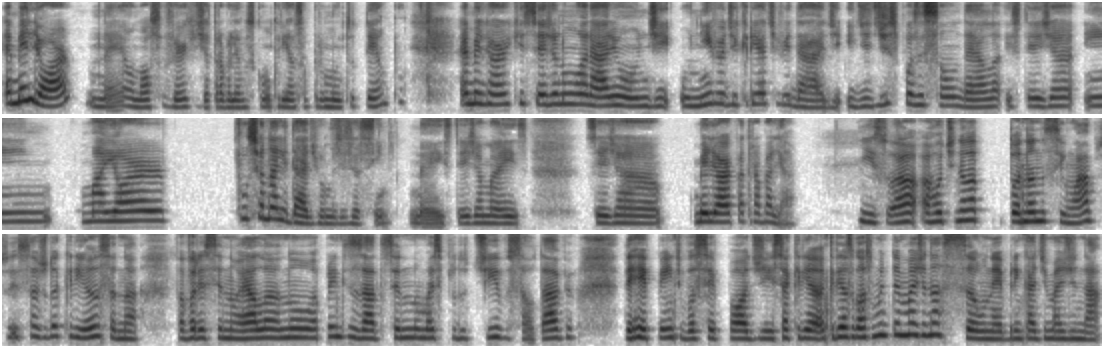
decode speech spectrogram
é melhor, né, ao nosso ver, que já trabalhamos com criança por muito tempo, é melhor que seja num horário onde o nível de criatividade e de disposição dela esteja em maior funcionalidade, vamos dizer assim, né? Esteja mais, seja melhor para trabalhar. Isso, a, a rotina ela tornando-se um hábito, isso ajuda a criança na favorecendo ela no aprendizado, sendo mais produtivo, saudável. De repente, você pode, se a criança, a criança gosta muito da imaginação, né, brincar de imaginar.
